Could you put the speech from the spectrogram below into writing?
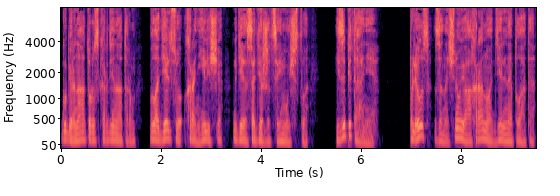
губернатору с координатором, владельцу хранилища, где содержится имущество, и за питание. Плюс за ночную охрану отдельная плата.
